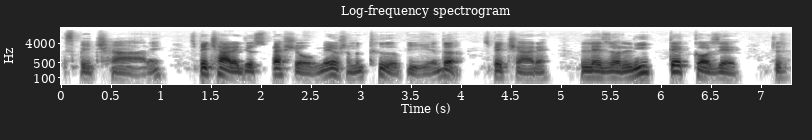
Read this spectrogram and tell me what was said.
speciale，speciale 就 special 没有什么特别的，speciale le solite cose 就是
